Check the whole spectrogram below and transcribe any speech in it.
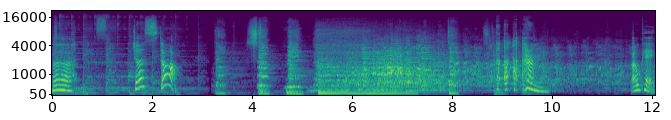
Uh, just stop. Stop me uh, uh, uh, Ahem. okay,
